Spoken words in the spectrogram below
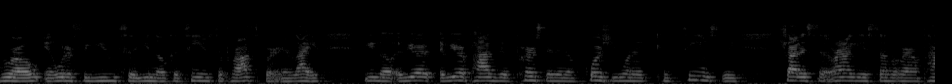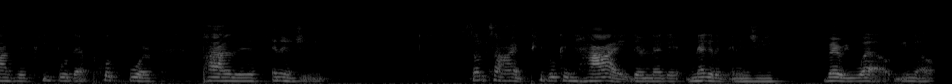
grow, in order for you to, you know, continue to prosper in life. You know, if you're if you're a positive person, and of course you want to continuously try to surround yourself around positive people that put forth positive energy. Sometimes people can hide their neg- negative energy very well, you know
